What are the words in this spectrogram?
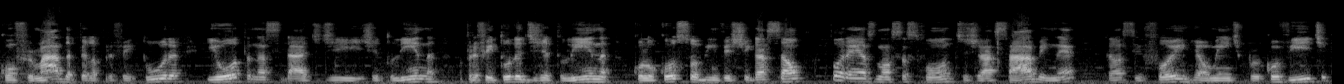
confirmada pela prefeitura, e outra na cidade de Getulina. A prefeitura de Getulina colocou sob investigação, porém as nossas fontes já sabem, né? Então, assim, foi realmente por Covid,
